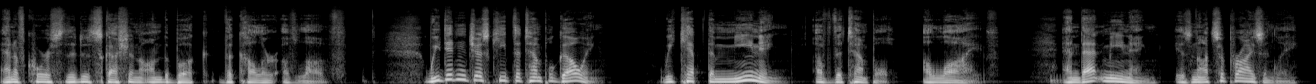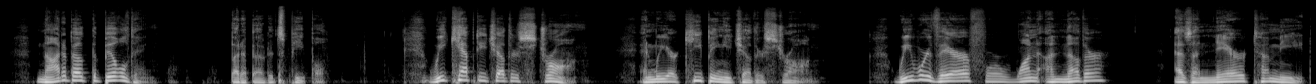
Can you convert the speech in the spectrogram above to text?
and of course, the discussion on the book The Color of Love. We didn't just keep the temple going, we kept the meaning of the temple alive. And that meaning is not surprisingly not about the building, but about its people. We kept each other strong, and we are keeping each other strong. We were there for one another as a Ner Tamid.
